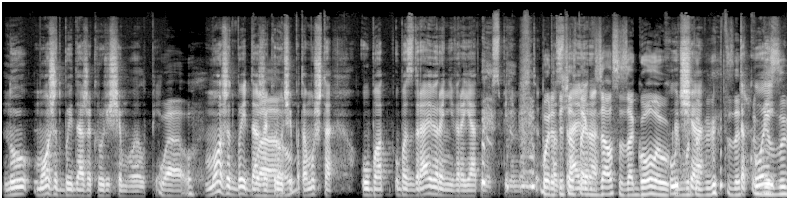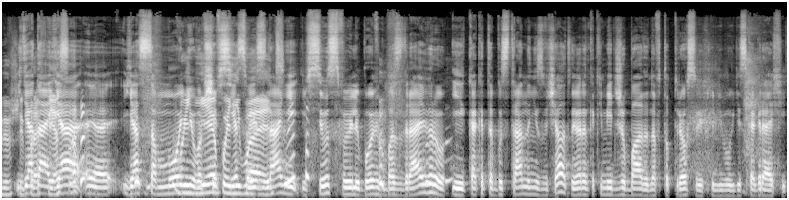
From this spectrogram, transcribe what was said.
ну, может быть, даже круче, чем у LP. Вау. Может быть, даже Вау. круче, потому что у, ба- у бас-драйвера невероятные эксперименты. Боря, ты сейчас так взялся за голову, куча как будто, ты знаешь, такой... Я, да, я, э, я самоню не вообще все свои понимаете. знания и всю свою любовь к бас-драйверу. И как это бы странно ни звучало, это, наверное, как иметь Джо Бадена в топ-трех своих любимых дискографий.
